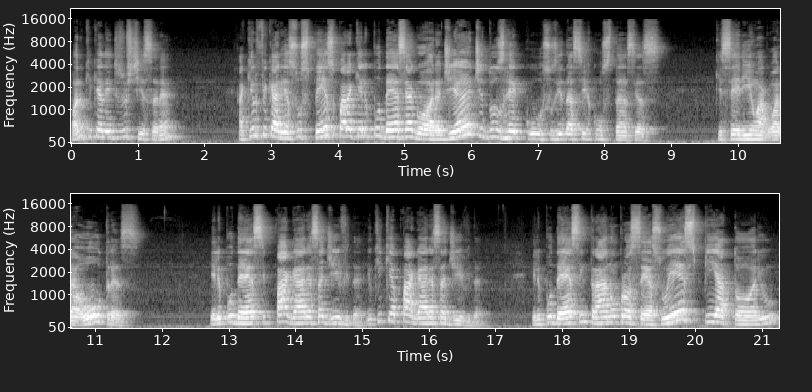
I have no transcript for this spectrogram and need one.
Olha o que é a lei de justiça, né? Aquilo ficaria suspenso para que ele pudesse agora, diante dos recursos e das circunstâncias que seriam agora outras, ele pudesse pagar essa dívida. E o que é pagar essa dívida? Ele pudesse entrar num processo expiatório.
